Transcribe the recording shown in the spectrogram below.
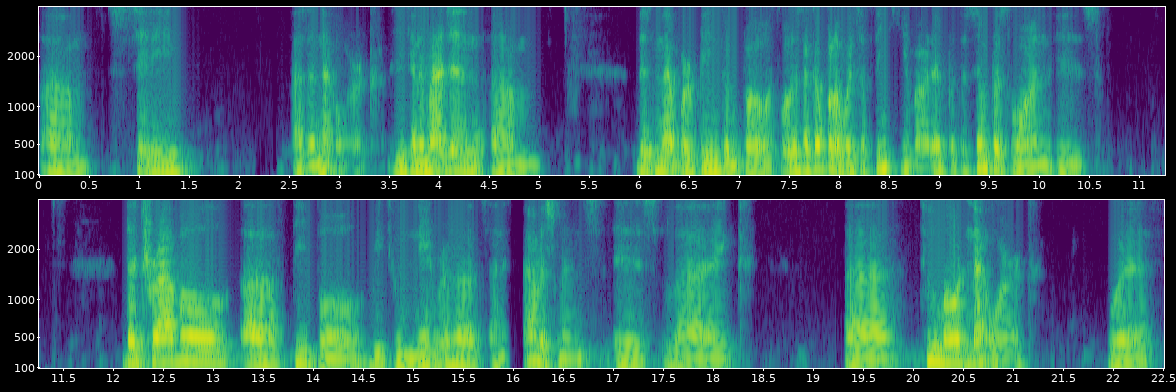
um, city as a network, you can imagine um, this network being composed. Well, there's a couple of ways of thinking about it, but the simplest one is the travel of people between neighborhoods and establishments is like a two-mode network with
